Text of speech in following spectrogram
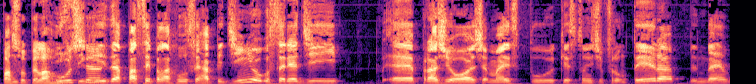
passou pela Rússia. Em seguida, passei pela Rússia rapidinho. Eu gostaria de ir é, para a Geórgia, mas por questões de fronteira, né?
